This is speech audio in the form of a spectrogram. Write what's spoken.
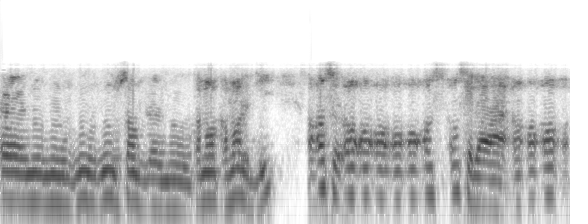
euh, nous, nous, nous, sommes, nous, comment, comment on le dit? On se, on, on, on,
